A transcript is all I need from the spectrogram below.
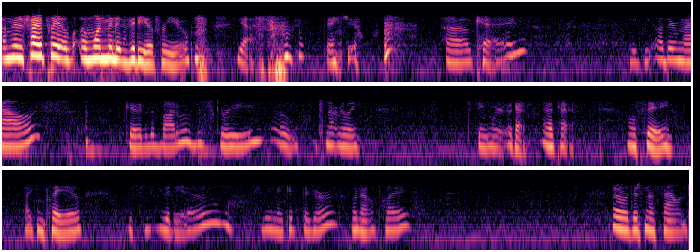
I'm going to try to play a, a one-minute video for you. yes, thank you. Okay. Take the other mouse. Go to the bottom of the screen. Oh, it's not really. It's being weird. Okay. Okay. We'll see if I can play you this video. Can we make it bigger? Oh no, play. Oh, there's no sound.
